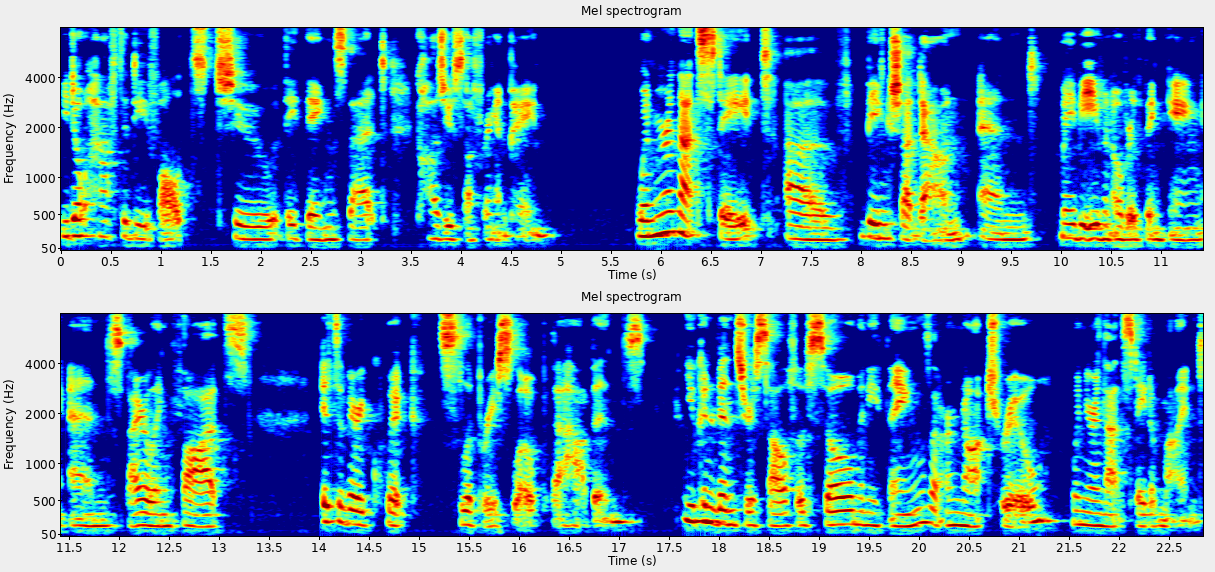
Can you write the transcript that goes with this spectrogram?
You don't have to default to the things that cause you suffering and pain. When we're in that state of being shut down and maybe even overthinking and spiraling thoughts, it's a very quick, slippery slope that happens. You convince yourself of so many things that are not true when you're in that state of mind.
